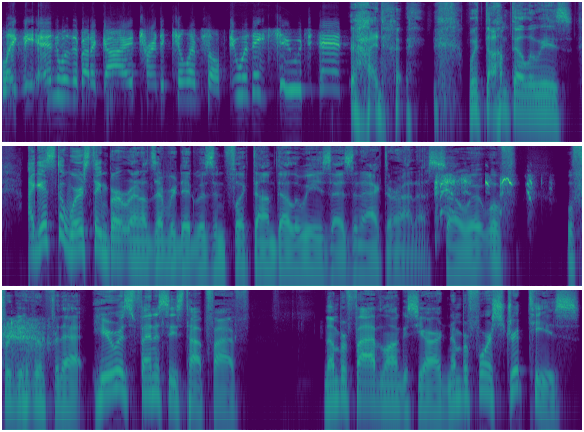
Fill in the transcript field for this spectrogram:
Like the end was about a guy trying to kill himself. It was a huge hit. With Dom DeLuise. I guess the worst thing Burt Reynolds ever did was inflict Dom DeLuise as an actor on us. So it, we'll we'll forgive him for that. Here was Fennessey's top five. Number five, Longest Yard. Number four, Striptease.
